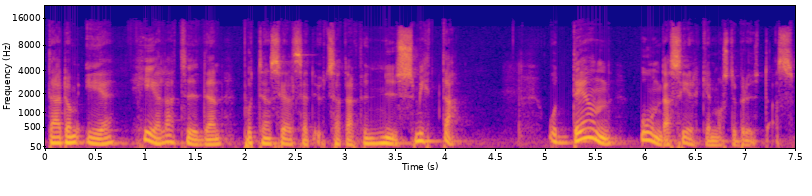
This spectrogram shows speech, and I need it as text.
där de är hela tiden potentiellt sett utsatta för ny smitta. Och den onda cirkeln måste brytas.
